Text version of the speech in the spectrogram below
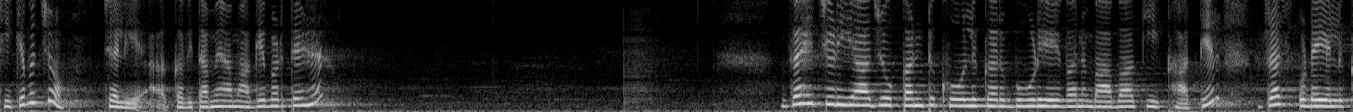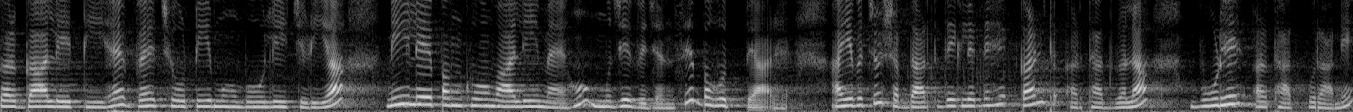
ठीक है बच्चों? चलिए कविता में हम आगे बढ़ते हैं। वह चिड़िया जो कंठ खोल कर बूढ़े वन बाबा की खातिर रस उड़ेल कर गा लेती है, वह छोटी मुँह बोली चिड़िया, नीले पंखों वाली मैं हूँ, मुझे विजन से बहुत प्यार है। आइए बच्चों, शब्दार्थ देख लेते हैं। कंठ अर्थात गला, बूढ़े अर्थात पुराने,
